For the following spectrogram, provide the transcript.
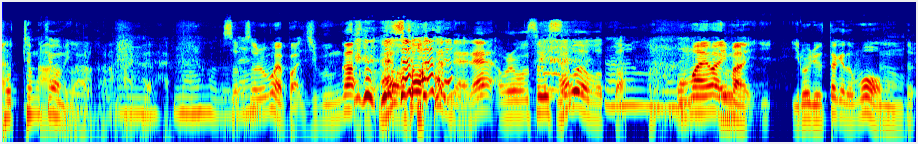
とっても興味があるから。あはいはいはい。うん。なるほどね。そそれもやっぱ自分がそうなんだよね。俺もそれすごい思った。お前は今いいろいろ言ったけども、うん。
